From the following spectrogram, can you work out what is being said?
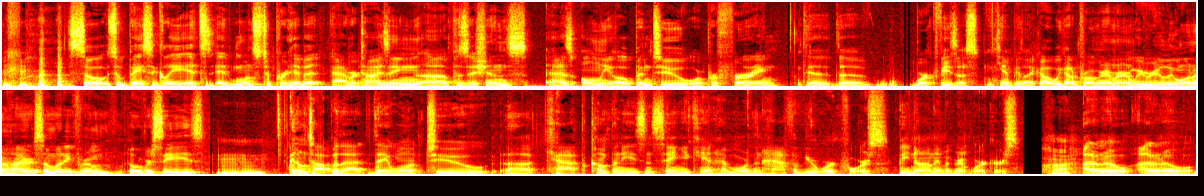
So, so basically, it's it wants to prohibit advertising uh, positions as only open to or preferring the the work visas. You can't be like, oh, we got a programmer and we really want to hire somebody from overseas. Mm-hmm. And on top of that, they want to uh, cap companies and saying you can't have more than half of your workforce be non-immigrant workers. Huh. I don't know. I don't know.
